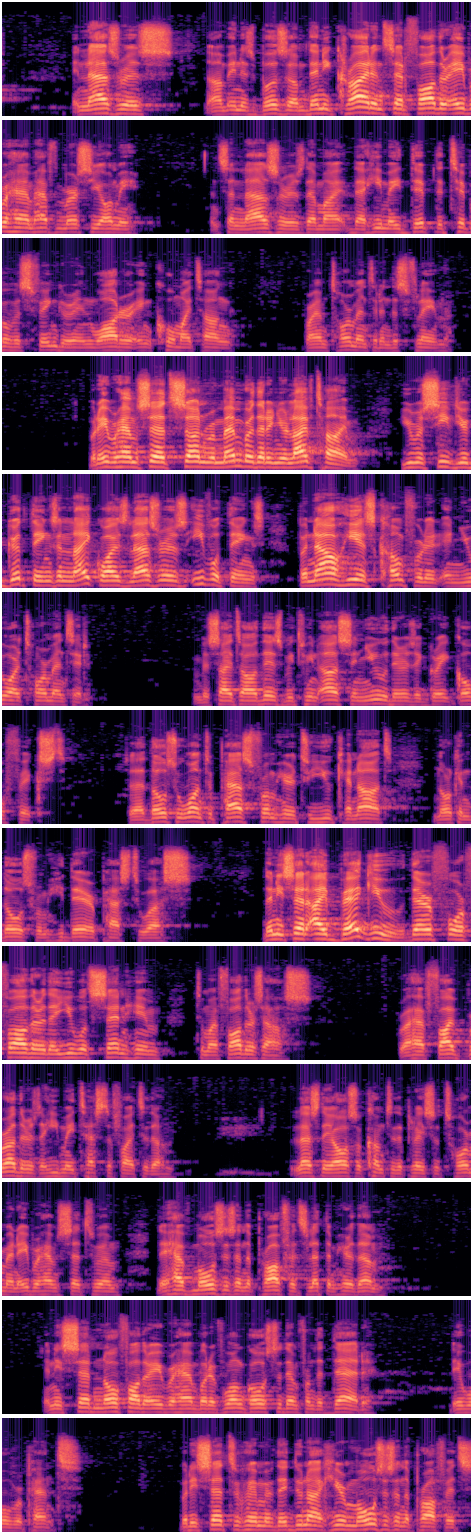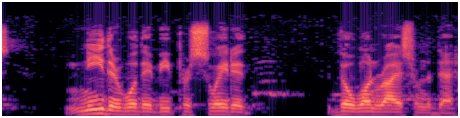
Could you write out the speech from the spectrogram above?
and Lazarus um, in his bosom. Then he cried and said, Father Abraham, have mercy on me, and send Lazarus that, my, that he may dip the tip of his finger in water and cool my tongue, for I am tormented in this flame. But Abraham said, Son, remember that in your lifetime you received your good things, and likewise Lazarus evil things, but now he is comforted and you are tormented. And besides all this, between us and you, there is a great gulf fixed, so that those who want to pass from here to you cannot, nor can those from there pass to us. Then he said, I beg you, therefore, Father, that you will send him to my father's house, for I have five brothers, that he may testify to them, lest they also come to the place of torment. Abraham said to him, They have Moses and the prophets, let them hear them. And he said, No, Father Abraham, but if one goes to them from the dead, they will repent. But he said to him, If they do not hear Moses and the prophets, neither will they be persuaded, though one rise from the dead.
